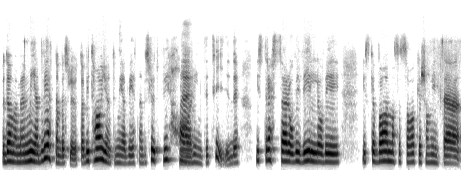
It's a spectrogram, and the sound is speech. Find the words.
bedöma, men medvetna beslut. Vi tar ju inte medvetna beslut, vi har Nej. inte tid. Vi stressar och vi vill och vi, vi ska vara en massa saker som vi inte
